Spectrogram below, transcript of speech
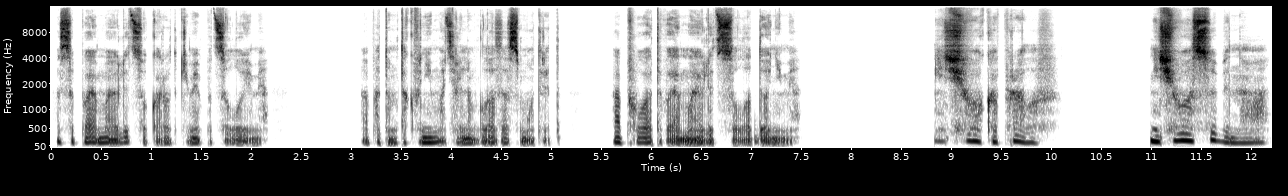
осыпая мое лицо короткими поцелуями, а потом так внимательно в глаза смотрит, обхватывая моё лицо ладонями. Ничего, Капралов, ничего особенного.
